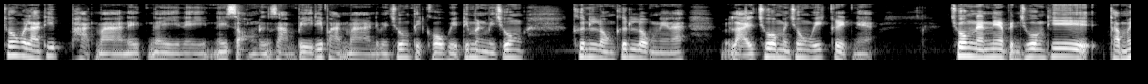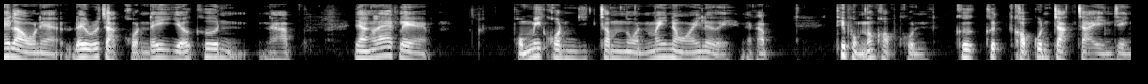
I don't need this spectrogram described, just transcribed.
ช่วงเวลาที่ผ่านมาในในในในสองถึงสปีที่ผ่านมาเนี่ยเป็นช่วงติดโควิด ที่มันมีช่วงขึ้นลงขึ้นลงเนี่ยนะหลายช่วงเป็นช่วงวิกฤตเนี่ยช่วงนั้นเนี่ยเป็นช่วงที่ทำให้เราเนี่ยได้รู้จักคนได้เยอะขึ้นนะครับ อย่างแรกเลย ผมมีคนจำนวนไม่น้อยเลยนะครับ ที่ผมต้องขอบคุณคือคือขอบคุณจากใจจริง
